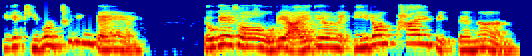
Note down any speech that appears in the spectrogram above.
이게 기본 틀인데 여기에서 우리 아이디어는 이런 타입일 때는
